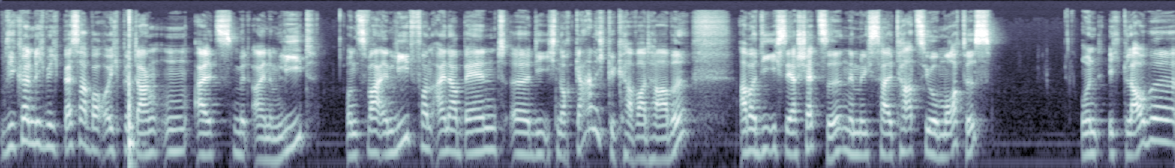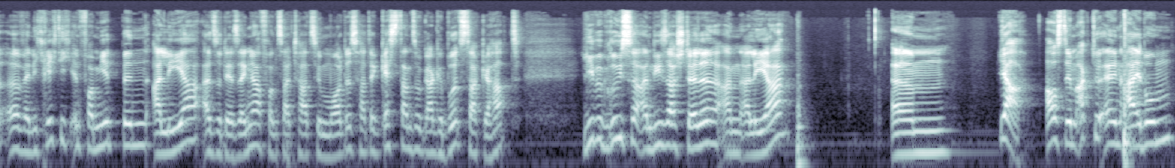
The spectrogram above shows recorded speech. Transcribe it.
wie könnte ich mich besser bei euch bedanken als mit einem Lied? Und zwar ein Lied von einer Band, äh, die ich noch gar nicht gecovert habe, aber die ich sehr schätze, nämlich Saltatio Mortis. Und ich glaube, äh, wenn ich richtig informiert bin, Alea, also der Sänger von Saltatio Mortis, hatte gestern sogar Geburtstag gehabt. Liebe Grüße an dieser Stelle an Alea. Ähm, ja, aus dem aktuellen Album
